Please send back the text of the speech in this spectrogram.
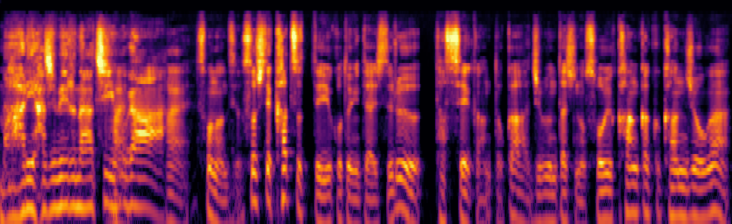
回り始めるな、チームが。はい、はいそうなんですよそして勝つっていうことに対する達成感とか自分たちのそういう感覚感情が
